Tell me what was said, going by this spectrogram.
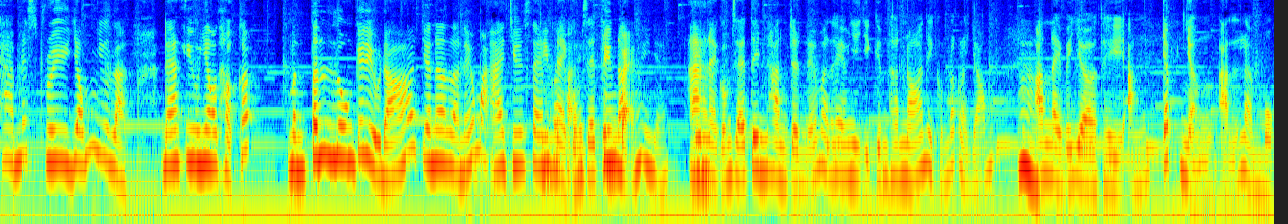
chemistry giống như là đang yêu nhau thật á mình tin luôn cái điều đó cho nên là nếu mà ai chưa xem Phim này cũng sẽ phiên tin đó. bản như vậy phim này cũng sẽ tin hành trình nếu mà theo như chị Kim Thanh nói thì cũng rất là giống ừ. anh này bây giờ thì ảnh chấp nhận ảnh là một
